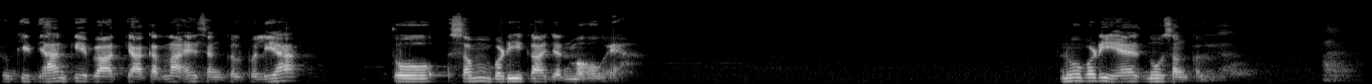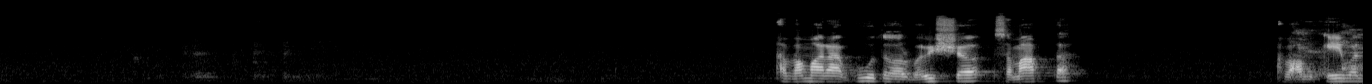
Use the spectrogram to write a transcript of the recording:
क्योंकि ध्यान के बाद क्या करना है? संकल्प लिया तो सम बड़ी का जन्म हो गया। बड़ी हैज़ नो संकल्प। अब हमारा भूत और भविष्य समाप्त। अब हम केवल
